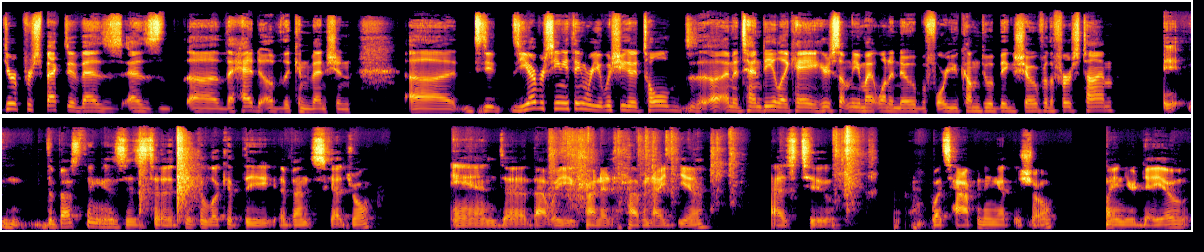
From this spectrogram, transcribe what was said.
your perspective as as uh, the head of the convention, uh, do, do you ever see anything where you wish you had told uh, an attendee, like, "Hey, here's something you might want to know before you come to a big show for the first time"? It, the best thing is is to take a look at the event schedule, and uh, that way you kind of have an idea as to what's happening at the show. Plan your day out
